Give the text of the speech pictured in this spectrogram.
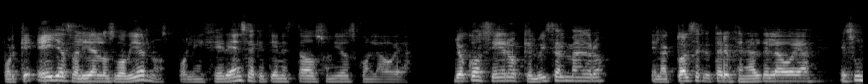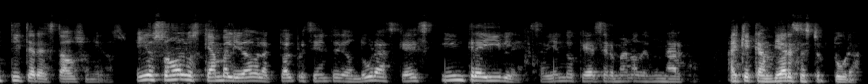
porque ellas validan los gobiernos por la injerencia que tiene Estados Unidos con la OEA. Yo considero que Luis Almagro, el actual secretario general de la OEA, es un títere de Estados Unidos. Ellos son los que han validado al actual presidente de Honduras, que es increíble, sabiendo que es hermano de un narco. Hay que cambiar esa estructura.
